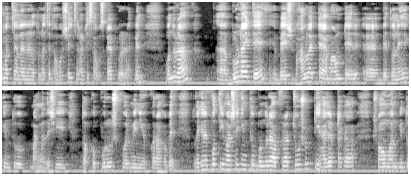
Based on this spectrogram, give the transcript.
আমার চ্যানেলে নতুন আছেন, অবশ্যই চ্যানেলটি সাবস্ক্রাইব করে রাখবেন। বন্ধুরা ব্রুনাইতে বেশ ভালো একটা অ্যামাউন্টের বেতনে কিন্তু বাংলাদেশি দক্ষ পুরুষ কর্মী নিয়োগ করা হবে। তো এখানে প্রতি মাসে কিন্তু বন্ধুরা আপনারা চৌষট্টি হাজার টাকা সমমান কিন্তু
